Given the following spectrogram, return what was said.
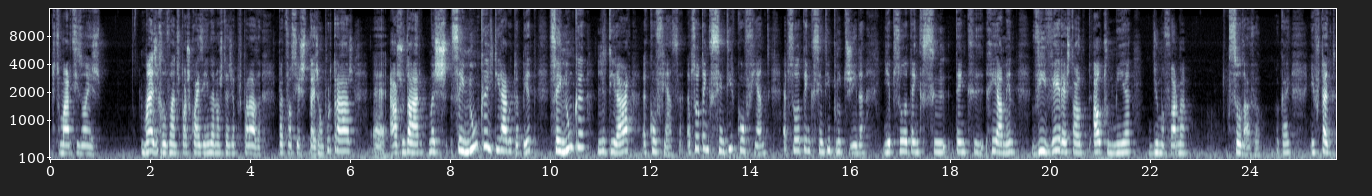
de tomar decisões mais relevantes para as quais ainda não esteja preparada para que vocês estejam por trás, eh, a ajudar, mas sem nunca lhe tirar o tapete, sem nunca lhe tirar a confiança. A pessoa tem que se sentir confiante, a pessoa tem que se sentir protegida e a pessoa tem que, se, tem que realmente viver esta autonomia de uma forma saudável, ok? E portanto,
